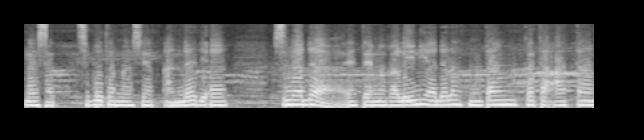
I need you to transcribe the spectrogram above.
nasihat seputar nasihat Anda di senada. Ya tema kali ini adalah tentang ketaatan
